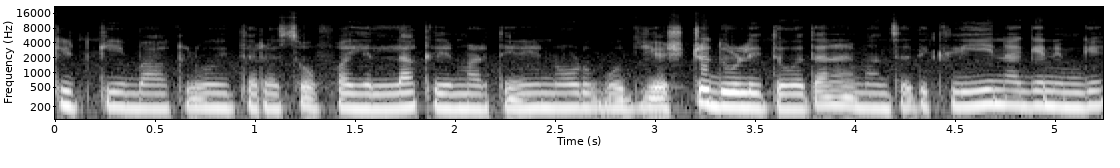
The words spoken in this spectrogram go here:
ಕಿಟಕಿ ಬಾಗಿಲು ಈ ಥರ ಸೋಫಾ ಎಲ್ಲ ಕ್ಲೀನ್ ಮಾಡ್ತೀನಿ. ನೋಡ್ಬೋದು ಎಷ್ಟು ಧೂಳಿತು ಗೊತ್ತಾ? ನಾನು ಒಂದ್ಸತಿ ಕ್ಲೀನಾಗಿ ನಿಮಗೆ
